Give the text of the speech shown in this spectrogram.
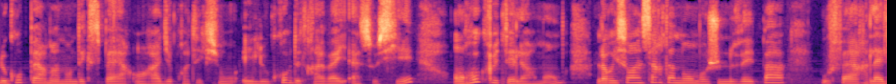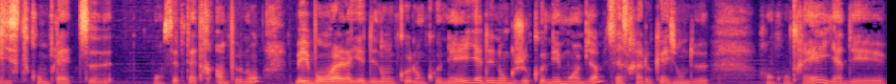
Le groupe permanent d'experts en radioprotection et le groupe de travail associé ont recruté leurs membres. Alors ils sont un certain nombre, je ne vais pas vous faire la liste complète euh, Bon, c'est peut-être un peu long, mais bon, voilà, il y a des noms que l'on connaît, il y a des noms que je connais moins bien, mais ça sera l'occasion de rencontrer. Il y a des,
